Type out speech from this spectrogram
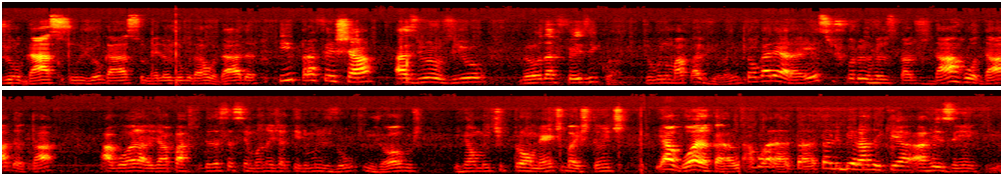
jogaço, jogaço, melhor jogo da rodada. E para fechar, a Zero Zero ganhou da FaZe Clan. Jogo no mapa Vila. Então, galera, esses foram os resultados da rodada, tá? Agora, já a partir dessa semana, já teremos outros jogos e realmente promete bastante. E agora, cara, agora tá, tá liberado aqui a, a resenha aqui.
